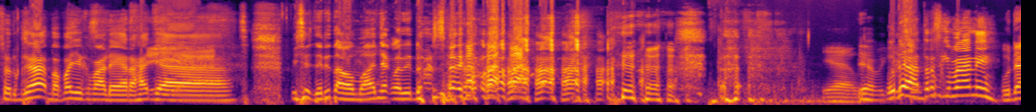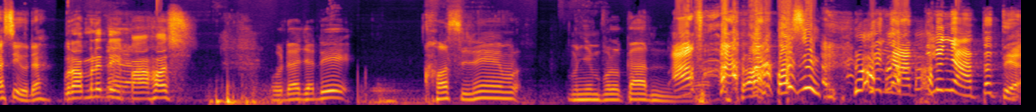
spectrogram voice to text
surga, Bapak jadi kepala daerah aja. Bisa jadi tambah banyak nanti dosa. Ya, ya, begitu. Udah, terus gimana nih? Udah sih, udah. Berapa menit nih, Pak Host? udah jadi host ini menyimpulkan Apa? Apa sih? lu, nyat, lu nyatet ya?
